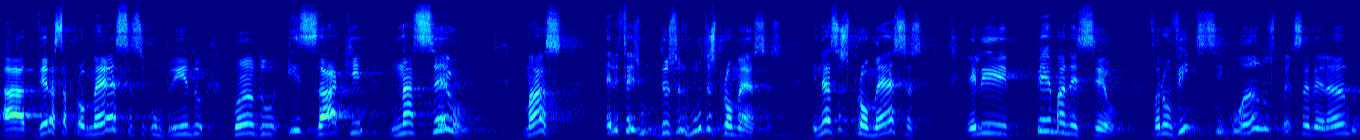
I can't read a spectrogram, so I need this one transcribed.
a ver essa promessa se cumprindo quando Isaac nasceu. Mas ele fez, Deus fez muitas promessas. E nessas promessas, ele permaneceu. Foram 25 anos perseverando,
